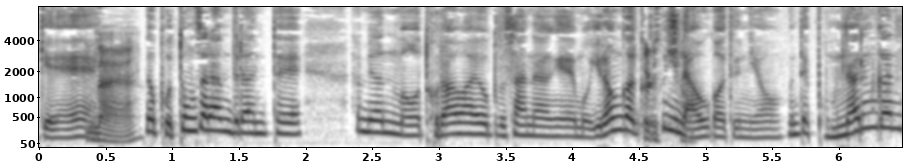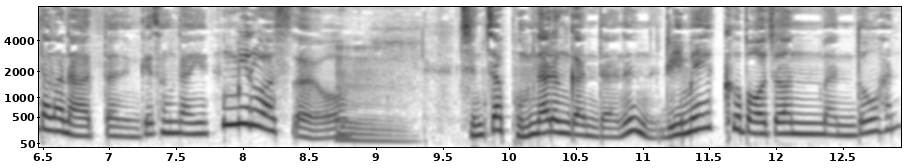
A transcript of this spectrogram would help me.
게 네. 그러니까 보통 사람들한테 하면 뭐 돌아와요 부산항에 뭐 이런 것 그렇죠. 흔히 나오거든요. 근데 봄날은 간다가 나왔다는 게 상당히 흥미로웠어요. 음. 진짜 봄날은 간다는 리메이크 버전만도 한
